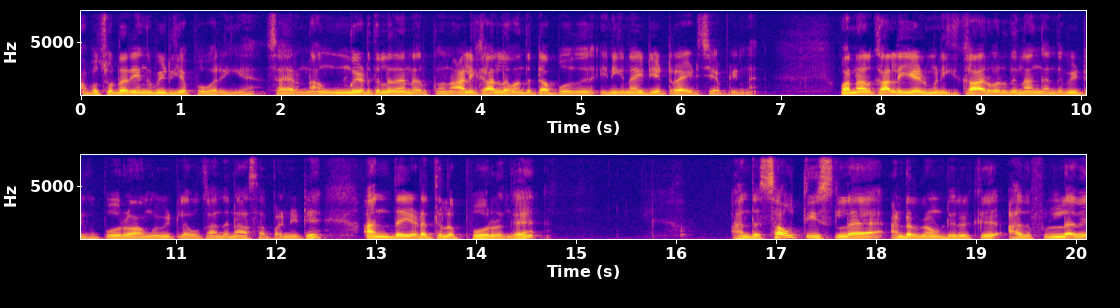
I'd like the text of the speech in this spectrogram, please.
அப்போ சொல்கிறார் எங்கள் வீட்டுக்கு எப்போ வரீங்க? சார் நான் உங்கள் இடத்துல தானே இருக்கோம். நாளைக்கு காலைல வந்துட்டால் போகுது இன்றைக்கி நைட் எட்டரை ஆகிடுச்சு அப்படின்னேன் மறுநாள் காலைல ஏழு மணிக்கு கார் வருது. நாங்கள் அந்த வீட்டுக்கு போகிறோம் அவங்க வீட்டில் உட்காந்து நாசா பண்ணிவிட்டு அந்த இடத்துல போகிறோங்க அந்த சவுத் ஈஸ்டில் அண்டர் கிரவுண்ட் இருக்குது அது ஃபுல்லாகவே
